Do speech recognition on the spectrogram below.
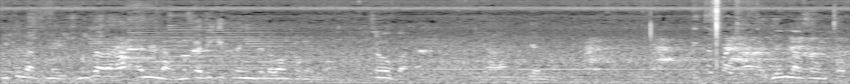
Dito lang sa may mag ano lang, magkadikit lang yung dalawang kamay mo. Sa baba. Yan, yan. Ito pa. Yan lang sa top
